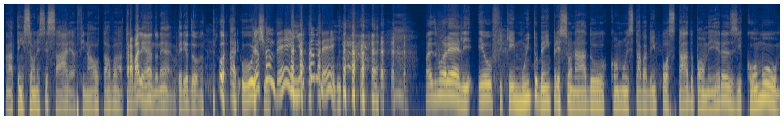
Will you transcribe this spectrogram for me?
a atenção necessária, afinal estava trabalhando, né? O período horário Eu útil. também, eu também. Mas, Morelli, eu fiquei muito bem impressionado como estava bem postado o Palmeiras e como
